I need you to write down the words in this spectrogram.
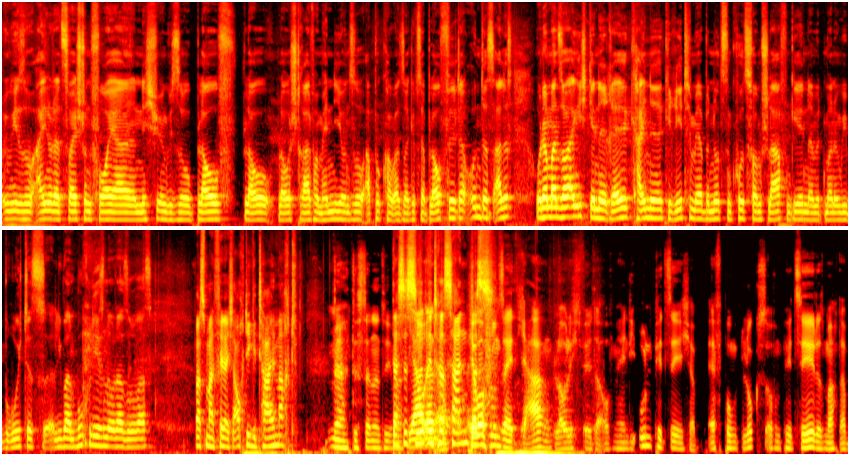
irgendwie so ein oder zwei Stunden vorher nicht irgendwie so blau, blau, blaue Strahlen vom Handy und so abbekommen. Also da gibt es ja Blaufilter und das alles. Oder man soll eigentlich generell keine Geräte mehr benutzen, kurz vorm Schlafen gehen, damit man irgendwie beruhigt ist. Lieber ein Buch lesen oder sowas. Was man vielleicht auch digital macht. Ja, das ist dann natürlich. Das ist Ja, so dann- interessant. ich habe auch schon seit Jahren Blaulichtfilter auf dem Handy und PC. Ich habe F.Lux auf dem PC, das macht ab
